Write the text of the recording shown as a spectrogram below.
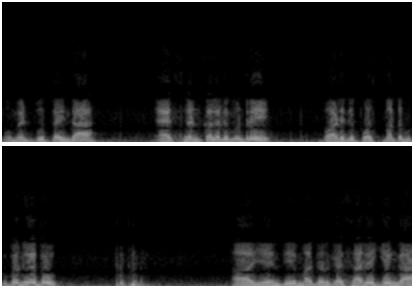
మూమెంట్ పూర్తయిందా? యాక్సిడెంట్ కలర్ ఇవ్వండి బాడీని పోస్ట్ మార్టం కి పనియదు ఆ ఏంది? మర్డర్ కేసా రిగ్గింగా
